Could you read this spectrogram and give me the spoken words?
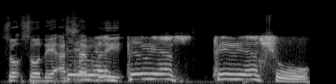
So, so the assembly parents parents should,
